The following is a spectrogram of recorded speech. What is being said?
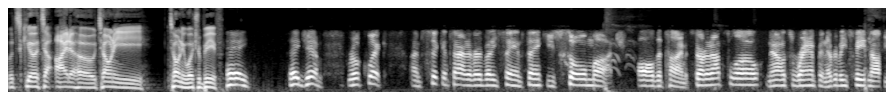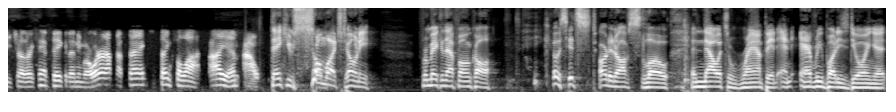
Let's go to Idaho. Tony, Tony, what's your beef? Hey, hey, Jim, real quick. I'm sick and tired of everybody saying thank you so much all the time. It started out slow, now it's rampant. Everybody's feeding off each other. I can't take it anymore. What happened to thanks? Thanks a lot. I am out. Thank you so much, Tony, for making that phone call. He goes, it started off slow and now it's rampant and everybody's doing it.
